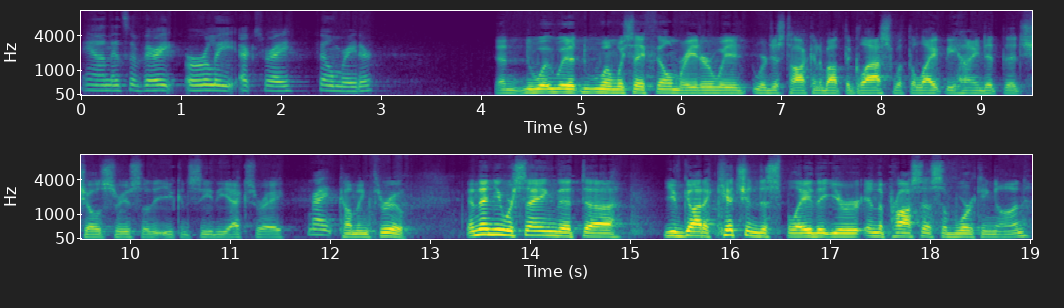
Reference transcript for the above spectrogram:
and it's a very early X-ray film reader. And when we say film reader, we, we're just talking about the glass with the light behind it that shows through so that you can see the X-ray Right. coming through. And then you were saying that uh, you've got a kitchen display that you're in the process of working on.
